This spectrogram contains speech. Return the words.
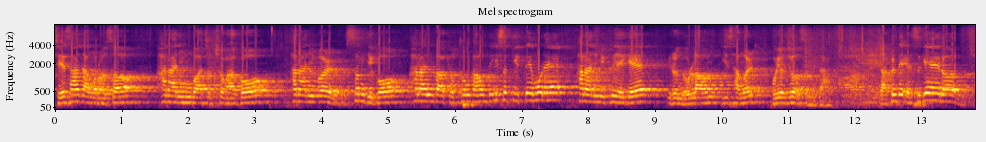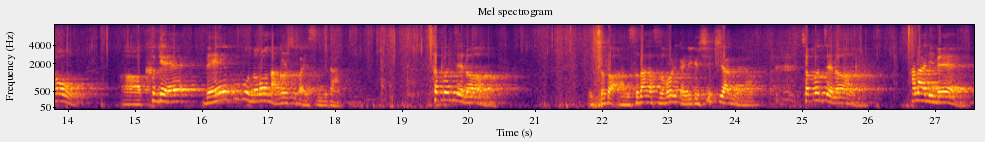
제사장으로서 하나님과 접촉하고 하나님을 섬기고 하나님과 교통 가운데 있었기 때문에 하나님이 그에게 이런 놀라운 이상을 보여주었습니다. 자, 그런데 에스겔은 총 어, 크게 네 부분으로 나눌 수가 있습니다. 첫 번째는 저도 안 쓰다가 써보니까 이게 쉽지 않네요. 첫 번째는 하나님의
